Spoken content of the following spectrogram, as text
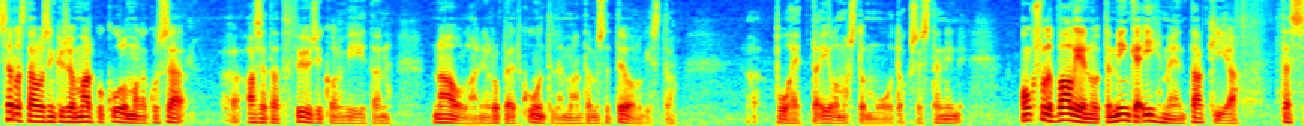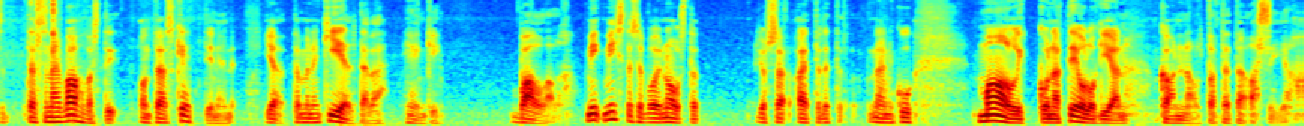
sellaista haluaisin kysyä Markku Kulmalla, kun sä asetat fyysikon viitan naulaan ja rupeat kuuntelemaan tämmöistä teologista puhetta ilmastonmuutoksesta, niin onko sulle valjennut, että minkä ihmeen takia tässä, tässä näin vahvasti on tämä skeptinen ja tämmöinen kieltävä henki vallalla? Mi- mistä se voi nousta, jos sä ajattelet näin niin kuin maallikkona teologian kannalta tätä asiaa?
